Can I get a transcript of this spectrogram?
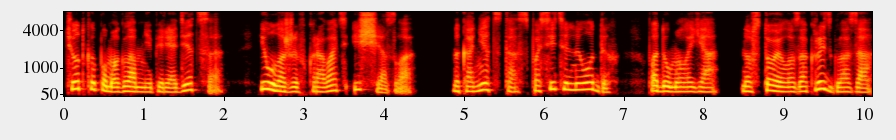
тетка помогла мне переодеться и, уложив в кровать, исчезла. Наконец-то спасительный отдых, подумала я, но стоило закрыть глаза,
